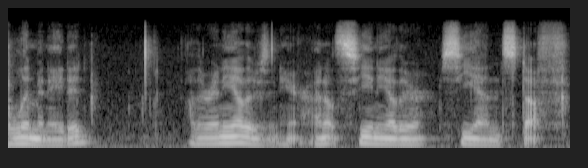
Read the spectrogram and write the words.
eliminated. Are there any others in here? I don't see any other CN stuff.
